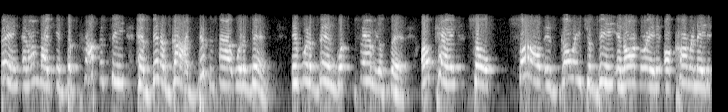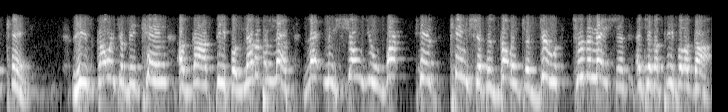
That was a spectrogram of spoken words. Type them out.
thing, and I'm like, if the prophecy had been of God, this is how it would have been. It would have been what Samuel said. Okay, so Saul is going to be inaugurated or coronated king. He's going to be king of God's people. Nevertheless, let me show you what his kingship is going to do to the nation and to the people of God.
